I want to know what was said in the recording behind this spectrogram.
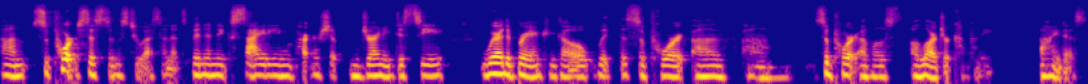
um, support systems to us. And it's been an exciting partnership journey to see where the brand can go with the support of um, support of a, a, larger company behind us.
